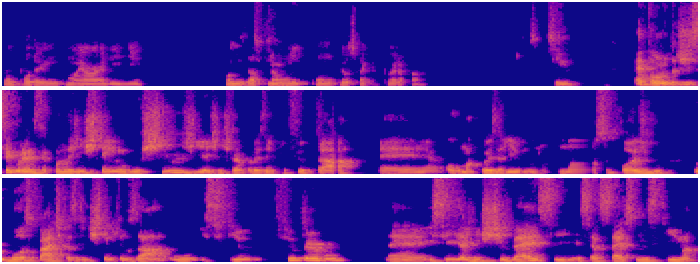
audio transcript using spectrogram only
tem um poder muito maior ali de customização Sim. e como que você vai criptografar. Sim. É, falando de segurança, quando a gente tem o Shield e a gente vai, por exemplo, filtrar é, alguma coisa ali no, no, nosso código, por boas práticas, a gente tem que usar o filterable, é, e se a gente tiver esse, esse acesso no esquema,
